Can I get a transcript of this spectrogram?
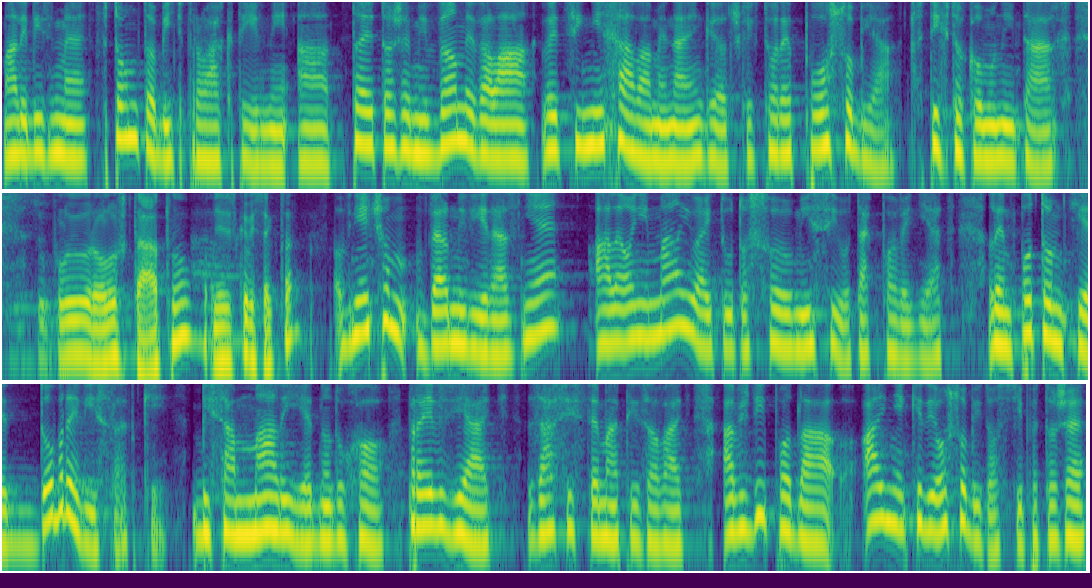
Mali by sme v tomto byť proaktívni a to je to, že my veľmi veľa vecí nechávame na NGOčky, ktoré pôsobia v týchto komunitách. Suplujú rolu štátu, neziskový sektor? V niečom veľmi výrazne, ale oni majú aj túto svoju misiu, tak povediac. Len potom tie dobré výsledky by sa mali jednoducho prevziať, zasystematizovať a vždy podľa aj niekedy osobitosti, pretože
